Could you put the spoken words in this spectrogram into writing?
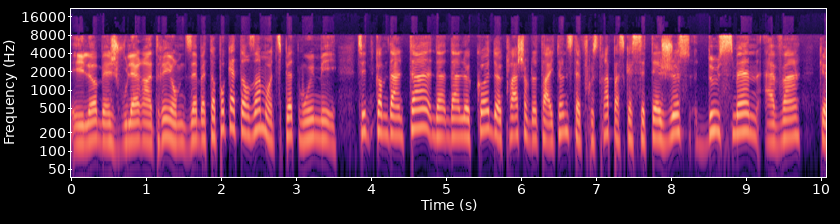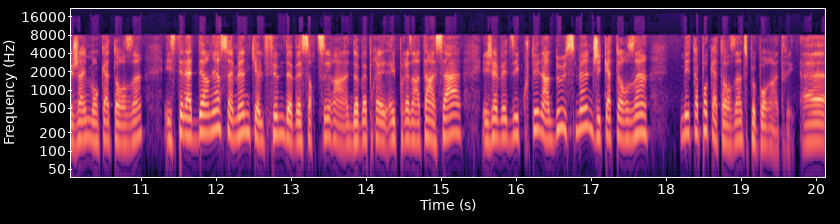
Et là, ben, je voulais rentrer et on me disait, ben, t'as pas 14 ans, mon petit pet. Oui, mais comme dans le temps, dans, dans le cas de Clash of the Titan, c'était frustrant parce que c'était juste deux semaines avant que j'aille mon 14 ans. Et c'était la dernière semaine que le film devait sortir, devait être présenté en salle. Et j'avais dit, écoutez, dans deux semaines, j'ai 14 ans mais tu n'as pas 14 ans, tu ne peux pas rentrer. Euh,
